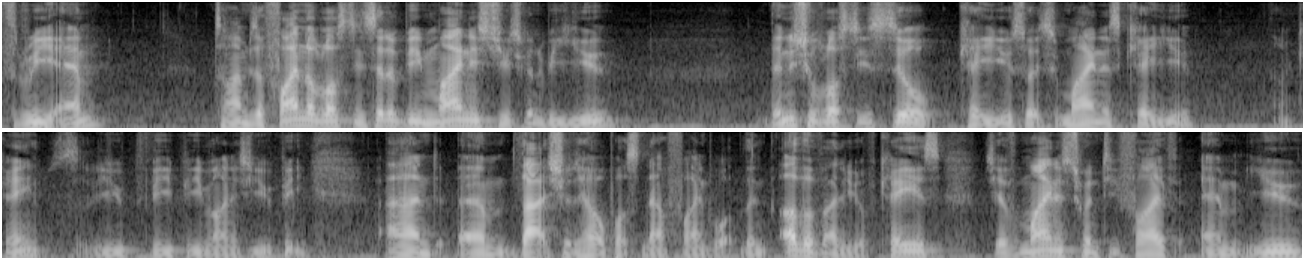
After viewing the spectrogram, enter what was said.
3m times the final velocity, instead of being minus u, it's going to be u. The initial velocity is still ku, so it's minus ku. Okay, so u, vp minus up. And um, that should help us now find what the other value of k is. So you have minus 25 mu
